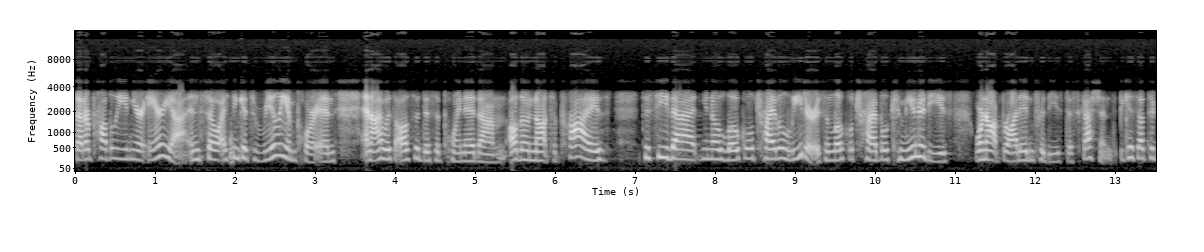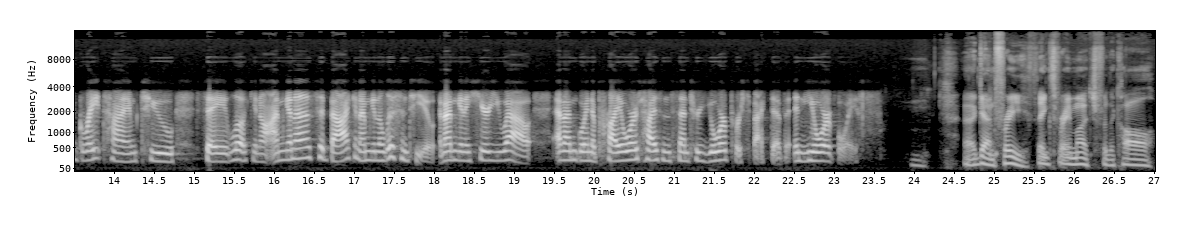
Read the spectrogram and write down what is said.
that are probably in your area. And so I think it's really important. And I was also disappointed, um, although not surprised, to see that, you know, local tribal leaders and local tribal communities were not brought in for these discussions because that's a great time to say, look, you know, I'm going to sit back and I'm going to listen to you and I'm going to hear you out and I'm going to prioritize and center your perspective and your voice. Again, free. Thanks very much for the call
